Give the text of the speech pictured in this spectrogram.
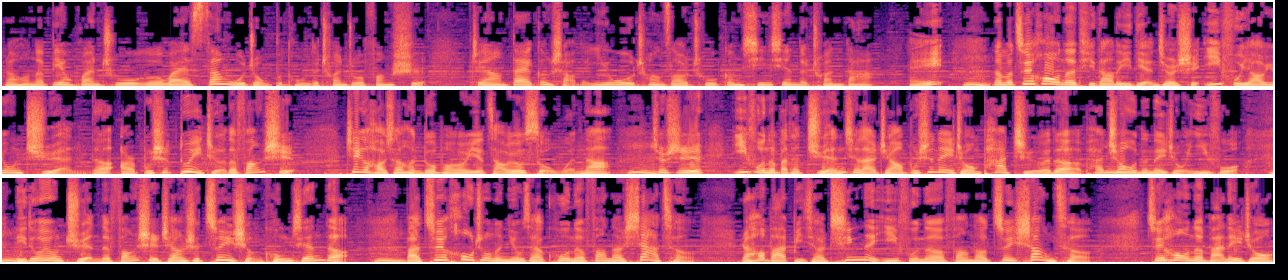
然后呢变换出额外三五种不同的穿着方式，这样带更少的衣物，创造出更新鲜的穿搭。哎，嗯那么最后呢，提到的一点就是衣服要用卷的，而不是对折的方式。这个好像很多朋友也早有所闻呐、嗯就是衣服呢把它卷起来，只要不是那种怕折的、怕皱的那种衣服，嗯你都用卷的方式，这样是最省空间的。嗯。把最厚重的牛仔裤呢放到下层，然后把比较轻的衣服呢放到最上层，最后呢把那种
